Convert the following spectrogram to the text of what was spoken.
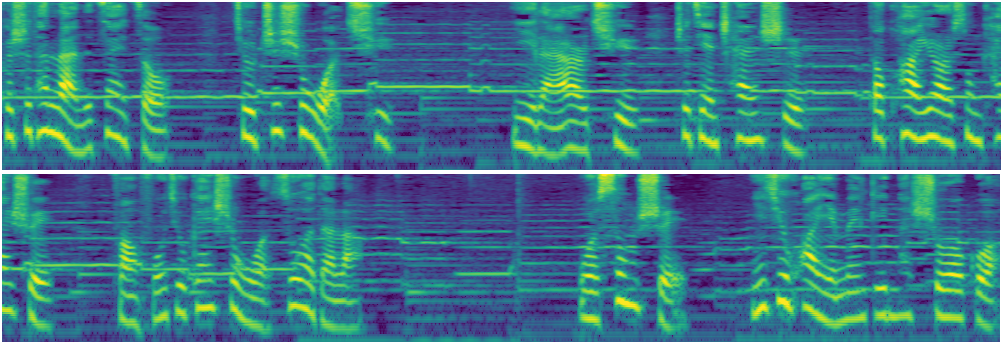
可是他懒得再走，就支使我去。一来二去，这件差事到跨院送开水，仿佛就该是我做的了。我送水，一句话也没跟他说过。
